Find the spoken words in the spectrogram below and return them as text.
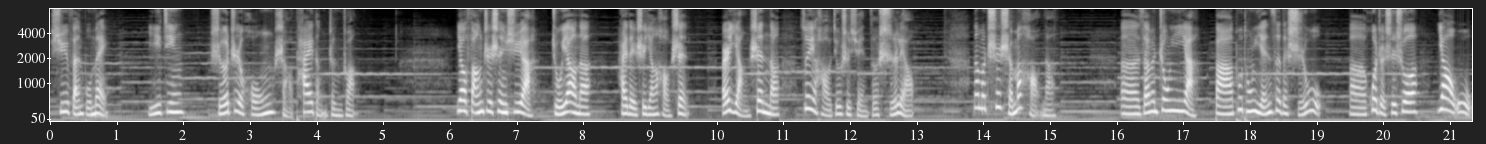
虚烦不寐、遗精、舌质红、少苔等症状。要防治肾虚啊，主要呢还得是养好肾，而养肾呢，最好就是选择食疗。那么吃什么好呢？呃，咱们中医呀，把不同颜色的食物。呃，或者是说药物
